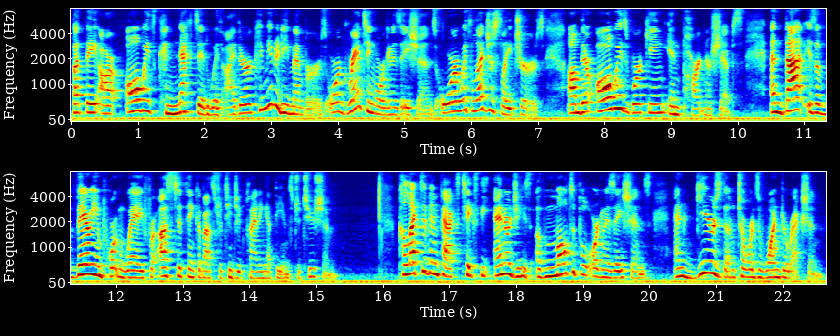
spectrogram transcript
but they are always connected with either community members or granting organizations or with legislatures. Um, they're always working in partnerships. And that is a very important way for us to think about strategic planning at the institution. Collective impact takes the energies of multiple organizations and gears them towards one direction.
